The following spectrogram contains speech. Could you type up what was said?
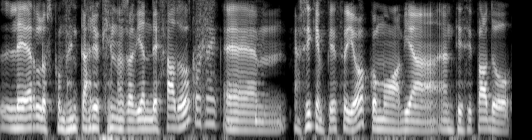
leer los comentarios que nos habían dejado. Correcto. Eh, así que empiezo yo, como había anticipado.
